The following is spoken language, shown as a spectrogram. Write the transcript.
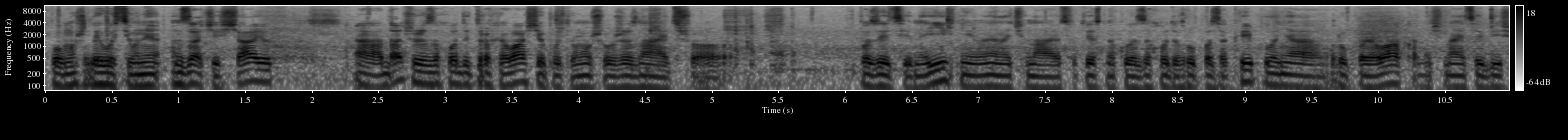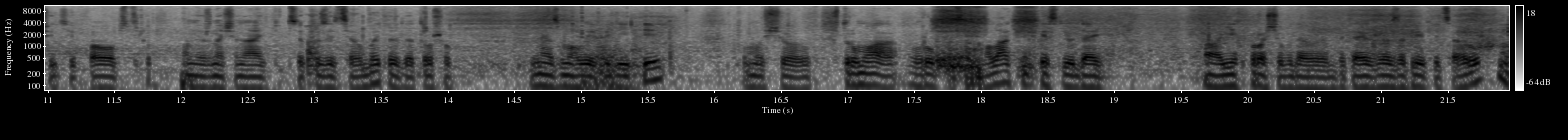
по можливості вони зачищають. А далі вже заходить трохи важче, тому що вже знають, що позиції не їхні, вони починають, соответственно, коли заходить група закріплення, група Ілака, починається більше типу, обстріл. Вони ж починають ці позиції робити для того, щоб не змогли підійти, тому що штурма група це мала кількість людей. Їх проще буде вибити. Як вже закріпиться група, ну,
